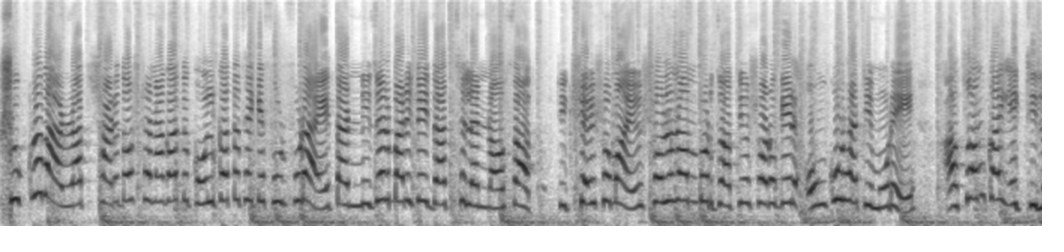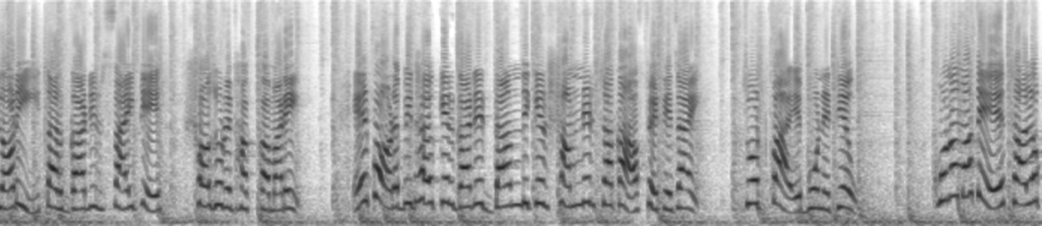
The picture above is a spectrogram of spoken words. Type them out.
শুক্রবার রাত সাড়ে দশটা নাগাদ কলকাতা থেকে ফুরফুরায় তার নিজের বাড়িতেই যাচ্ছিলেন নওসাদ। ঠিক সেই সময় ষোলো নম্বর জাতীয় সড়কের অঙ্কুরহাটি মোড়ে আচমকাই একটি লরি তার গাড়ির সাইটে সজোরে ধাক্কা মারে। এরপর বিধায়কের গাড়ির ডান দিকের সামনের চাকা ফেটে যায়, চোট পায় বনেটেও কোনো মতে চালক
